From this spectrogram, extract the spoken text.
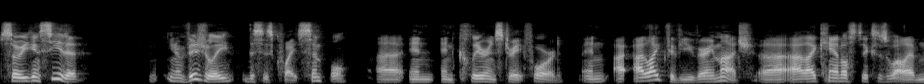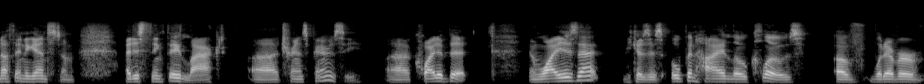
so you can see that you know, visually, this is quite simple uh, and, and clear and straightforward. And I, I like the view very much. Uh, I like candlesticks as well. I have nothing against them. I just think they lacked uh, transparency uh, quite a bit. And why is that? Because it's open, high, low, close of whatever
